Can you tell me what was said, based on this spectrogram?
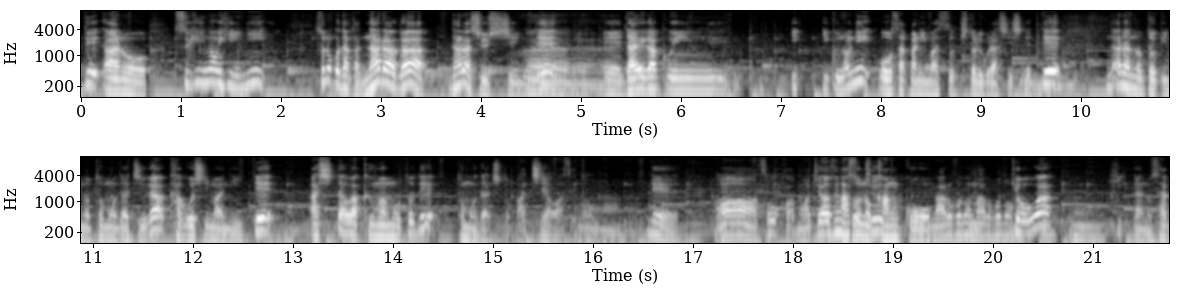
であの次の日にその子なんか奈良が奈良出身で、ええー大学院い行くのに大阪にいます。一人暮らししてて、奈良の時の友達が鹿児島にいて明日は熊本で友達と待ち合わせとでああそうか待ち合わせの阿蘇の観光。なるほどなるほど。今日はうん。ひあのさ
